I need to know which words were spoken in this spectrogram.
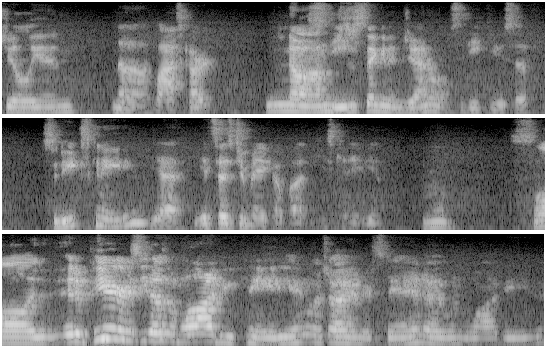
Jillian. No, no, last card. No, I'm Sadiq. just thinking in general. Sadiq Yusuff. Sadiq's Canadian? Yeah, it says Jamaica, but he's Canadian. Hmm. Well, it appears he doesn't want to be Canadian, which I understand. I wouldn't want to be either.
